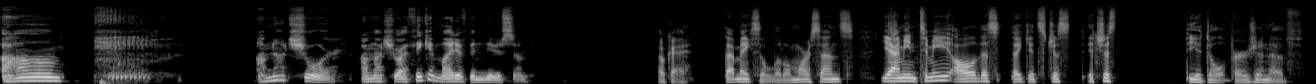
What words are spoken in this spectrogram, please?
Um, I'm not sure. I'm not sure. I think it might have been Newsom. Okay, that makes a little more sense. Yeah, I mean, to me, all of this like it's just it's just the adult version of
